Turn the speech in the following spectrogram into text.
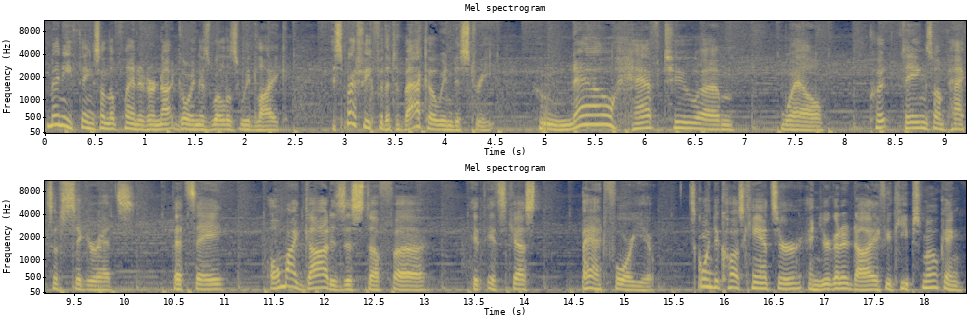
Many things on the planet are not going as well as we'd like, especially for the tobacco industry, who now have to, um, well, put things on packs of cigarettes that say, oh my god, is this stuff, uh, it, it's just bad for you. It's going to cause cancer, and you're going to die if you keep smoking.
